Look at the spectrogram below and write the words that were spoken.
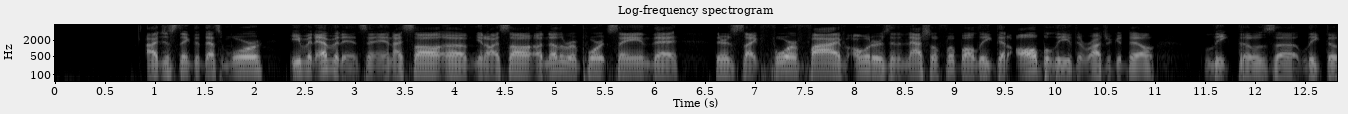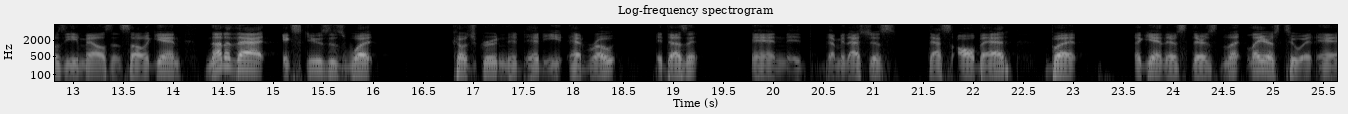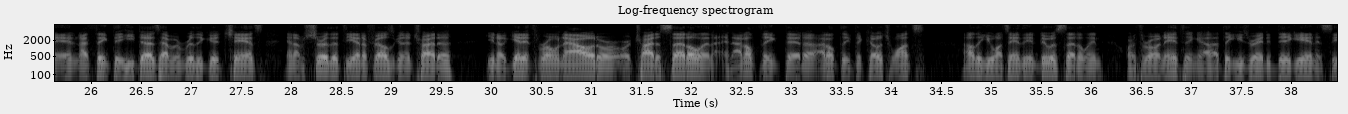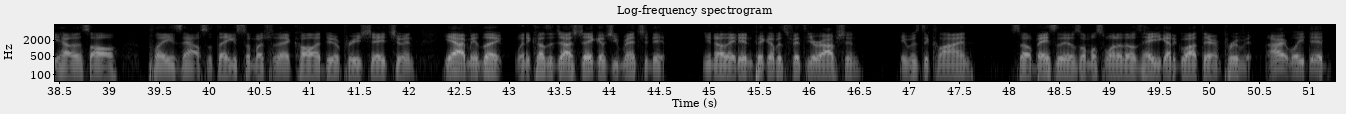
I just think that that's more even evidence. And I saw, uh, you know, I saw another report saying that there's like four or five owners in the National Football League that all believe that Roger Goodell leaked those uh, leaked those emails. And so again, none of that excuses what Coach Gruden had had, had wrote. It doesn't, and it. I mean, that's just that's all bad. But again, there's there's layers to it, and, and, I think that he does have a really good chance. And I'm sure that the NFL is going to try to you know get it thrown out or, or try to settle. And and I don't think that uh, I don't think the coach wants I don't think he wants anything to do with settling or throwing anything out. I think he's ready to dig in and see how this all plays out. So thank you so much for that call. I do appreciate you. And yeah, I mean, look, when it comes to Josh Jacobs, you mentioned it. You know, they didn't pick up his fifth year option. It was declined. So basically, it was almost one of those, hey, you got to go out there and prove it. All right, well, he did.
